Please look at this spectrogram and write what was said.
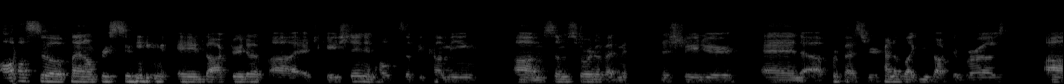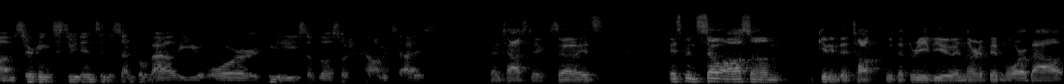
also plan on pursuing a doctorate of uh, education in hopes of becoming um, some sort of administrator and uh, professor, kind of like you, Dr. Burroughs, um, serving students in the Central Valley or communities of low socioeconomic status. Fantastic. So it's it's been so awesome getting to talk with the three of you and learn a bit more about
